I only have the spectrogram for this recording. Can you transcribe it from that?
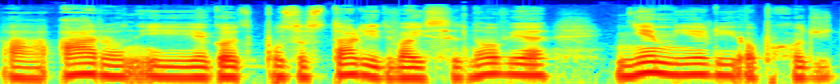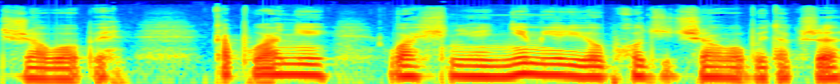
a Aaron i jego pozostali dwaj synowie nie mieli obchodzić żałoby kapłani właśnie nie mieli obchodzić żałoby, także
